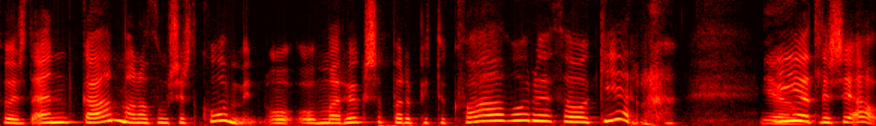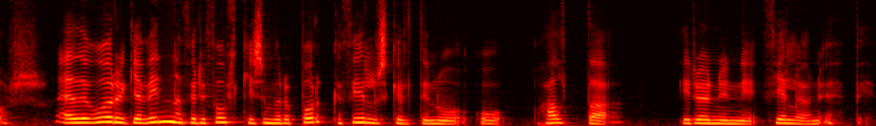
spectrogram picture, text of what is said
þú veist, en gaman að þú sért komin og, og maður hugsa bara býtu hvað voru þið þá að gera Já. í öll þessi ár ef þau voru ekki að vinna fyrir fólki sem eru að borga félagsgjöldin og, og halda í rauninni félaginu uppi.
